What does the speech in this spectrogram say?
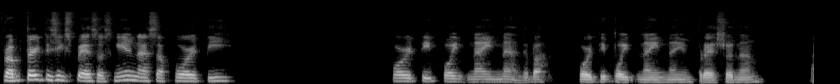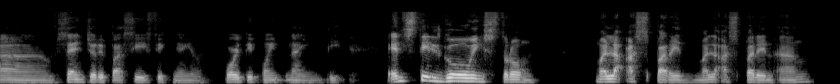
from 36 pesos ngayon nasa 40 40.9 na, 'di ba? 40.9 na yung presyo ng um, Century Pacific ngayon, 40.90. And still going strong. Malakas pa rin, malakas pa rin ang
